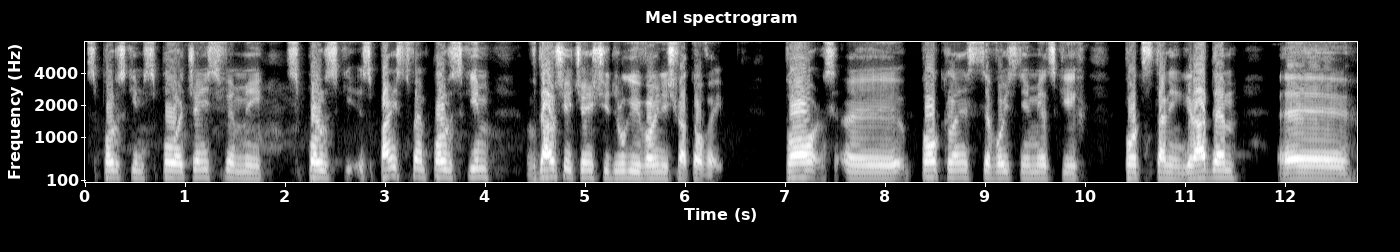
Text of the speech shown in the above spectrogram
z polskim społeczeństwem i z, Polski, z państwem polskim w dalszej części II wojny światowej. Po, e, po klęsce wojsk niemieckich pod Stalingradem e,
